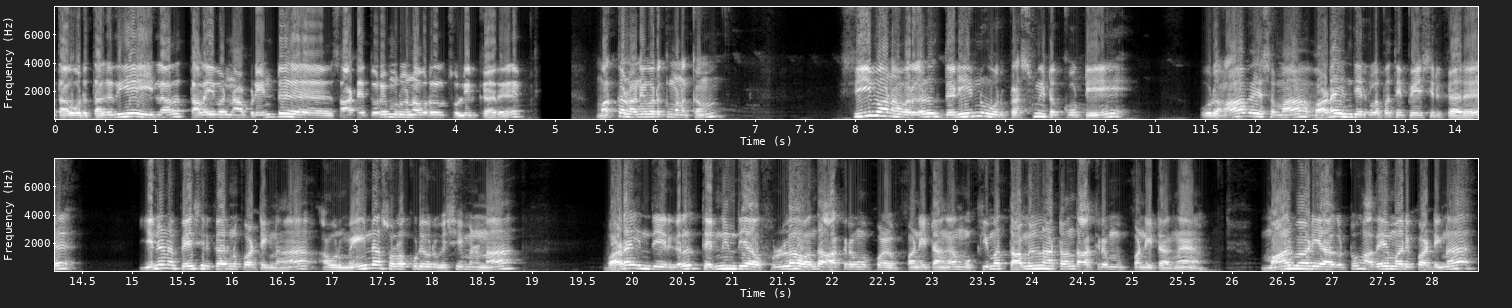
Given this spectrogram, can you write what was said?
த- ஒரு தகுதியே இல்லாத தலைவன் அப்படின்ட்டு சாட்டை துரைமுருகன் அவர்கள் சொல்லியிருக்காரு. மக்கள் அனைவருக்கும் வணக்கம். சீமான் அவர்கள் திடீர்னு ஒரு ப்ரெஸ் மீட்டை கூட்டி ஒரு ஆவேசமாக வட இந்தியர்களை பற்றி பேசியிருக்காரு. என்னென்ன பேசியிருக்காருன்னு பார்த்தீங்கன்னா அவர் மெயினாக சொல்லக்கூடிய ஒரு விஷயம் என்னென்னா வட இந்தியர்கள் தென்னிந்தியா ஃபுல்லா வந்து ஆக்கிரமிப்பு ப- பண்ணிட்டாங்க. முக்கியமா தமிழ்நாட்டை வந்து ஆக்கிரமிப்பு பண்ணிட்டாங்க. மார்வாடி ஆகட்டும் அதே மாதிரி பார்த்தீங்கன்னா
